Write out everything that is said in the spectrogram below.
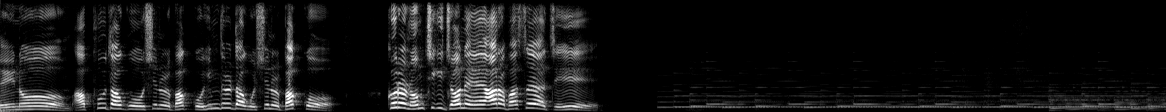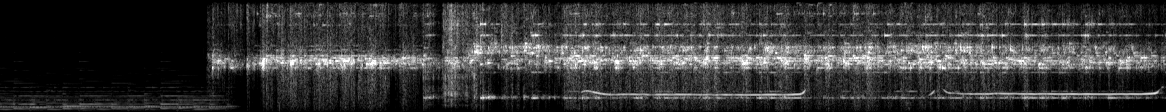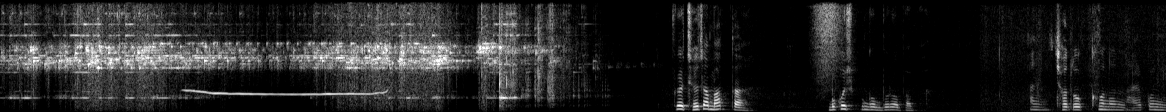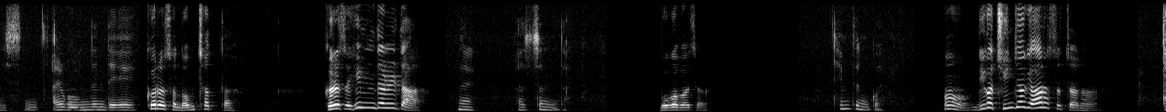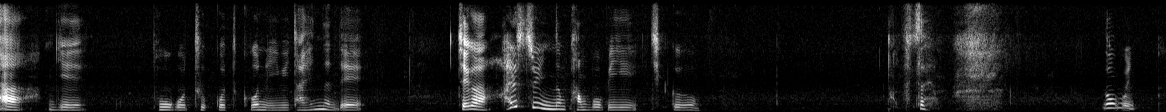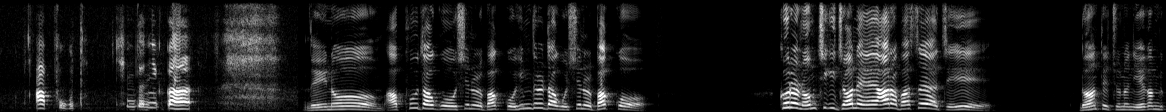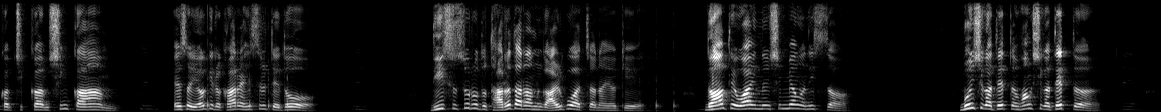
네 이놈 아프다고 신을 받고 힘들다고 신을 받고 끌어 넘치기 전에 알아봤어야지. 그 저자 맞다. 묻고 싶은 건 물어봐봐. 아니 저도 그거는 알고는 있, 알고 있는데 걸어서 넘쳤다. 그래서 힘들다. 네 맞습니다. 뭐가 맞아? 힘든 거예요. 어, 네가 진작에 알았었잖아. 다 이제 보고 듣고 그거는 이미 다 했는데 제가 할 수 있는 방법이 지금 없어요. 너무 아프고 힘드니까 네 이놈 아프다고 신을 받고 힘들다고 신을 받고 끌어 넘치기 전에 알아봤어야지. 너한테 주는 예감, 육감, 직감, 신감 에서 여기를 가라 했을 때도 네 스스로도 다르다라는 거 알고 왔잖아 여기. 너한테 와 있는 신명은 있어. 문씨가 됐든 황씨가 됐든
